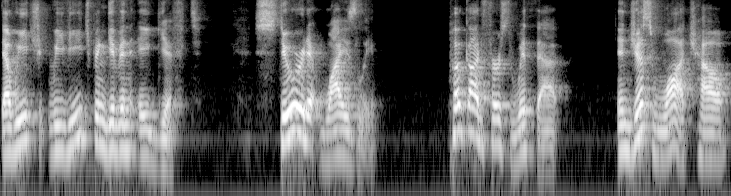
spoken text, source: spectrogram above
that we each, we've each been given a gift. Steward it wisely. Put God first with that, and just watch how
